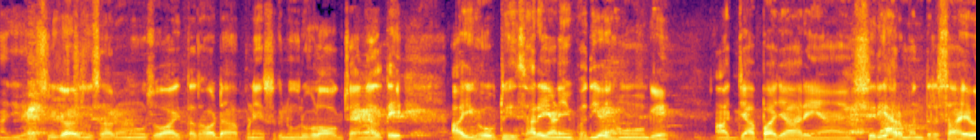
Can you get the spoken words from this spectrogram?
ਹਾਂਜੀ, ਸਤਿ ਸ਼੍ਰੀ ਅਕਾਲ ਜੀ ਸਾਰਿਆਂ ਨੂੰ। ਸਵਾਗਤ ਹੈ ਤੁਹਾਡਾ ਆਪਣੇ ਸਕਨੂਰ ਵਲੌਗ ਚੈਨਲ ਤੇ। ਆਈ ਹੋਪ ਤੁਸੀਂ ਸਾਰੇ ਜਾਣੇ ਵਧੀਆ ਹੀ ਹੋਵੋਗੇ। ਅੱਜ ਆਪਾਂ ਜਾ ਰਹੇ ਹਾਂ ਸ੍ਰੀ ਹਰਮੰਦਰ ਸਾਹਿਬ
